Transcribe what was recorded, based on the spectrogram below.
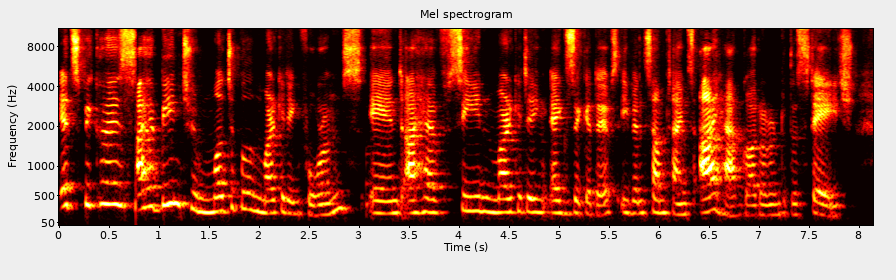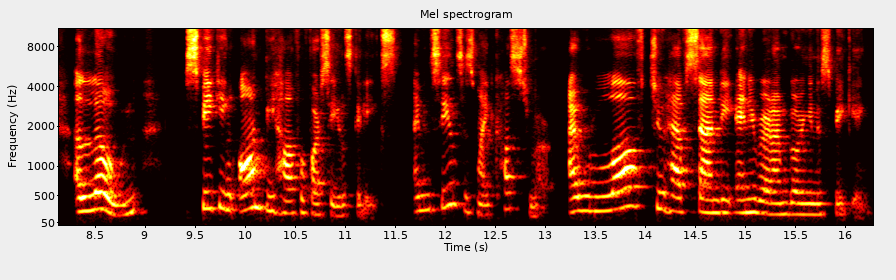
it's because I have been to multiple marketing forums and I have seen marketing executives, even sometimes I have got onto the stage alone speaking on behalf of our sales colleagues. I mean, sales is my customer. I would love to have Sandy anywhere I'm going into speaking.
